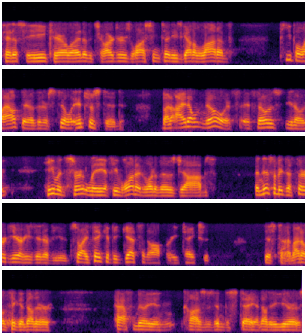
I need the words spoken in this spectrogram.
Tennessee, Carolina, the Chargers, Washington. He's got a lot of people out there that are still interested. But I don't know if if those you know he would certainly if he wanted one of those jobs. And this will be the third year he's interviewed. So I think if he gets an offer, he takes it this time. I don't think another half million causes him to stay another year as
